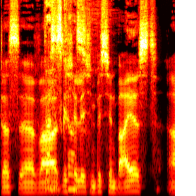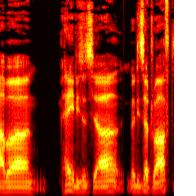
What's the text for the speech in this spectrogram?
Das äh, war das sicherlich ein bisschen biased, aber hey, dieses Jahr bei dieser Draft,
